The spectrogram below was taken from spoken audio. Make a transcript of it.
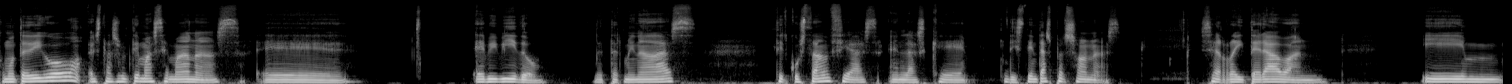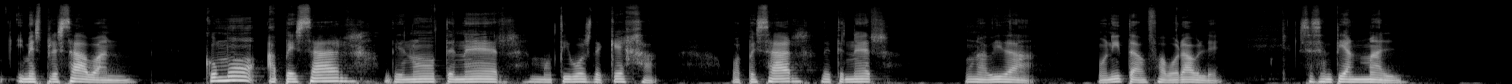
Como te digo, estas últimas semanas eh, he vivido determinadas circunstancias en las que distintas personas se reiteraban y, y me expresaban cómo a pesar de no tener motivos de queja o a pesar de tener una vida bonita o favorable, se sentían mal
